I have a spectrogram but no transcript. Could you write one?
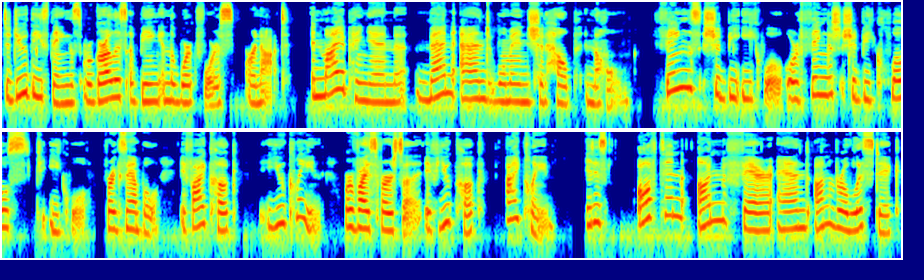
to do these things regardless of being in the workforce or not. In my opinion, men and women should help in the home. Things should be equal, or things should be close to equal. For example, if I cook, you clean, or vice versa. If you cook, I clean. It is often unfair and unrealistic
